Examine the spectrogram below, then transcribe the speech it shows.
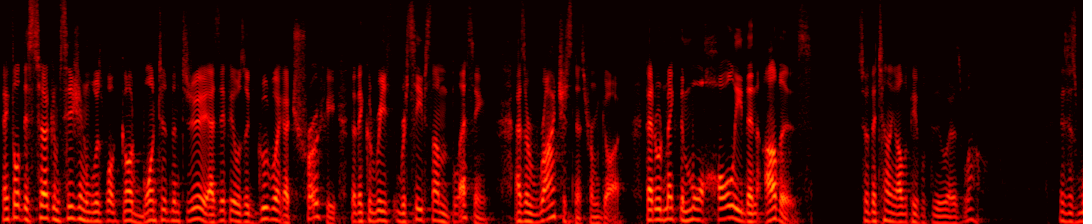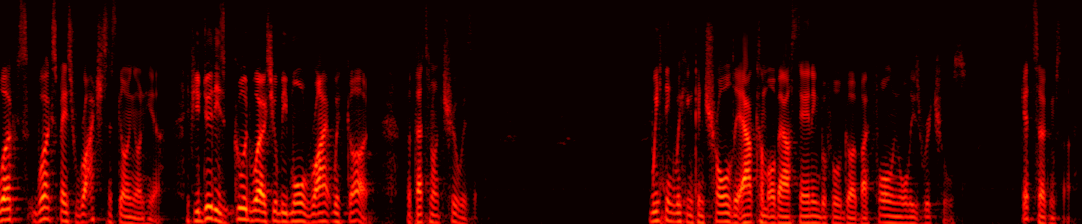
They thought this circumcision was what God wanted them to do, as if it was a good work, a trophy, that they could re- receive some blessing, as a righteousness from God, that would make them more holy than others. So they're telling other people to do it as well. There's this works, works-based righteousness going on here. If you do these good works, you'll be more right with God. But that's not true, is it? We think we can control the outcome of our standing before God by following all these rituals. Get circumcised.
